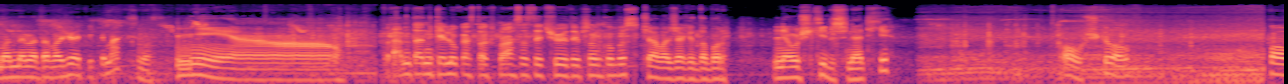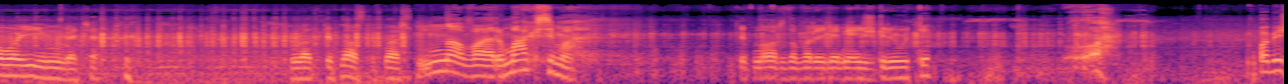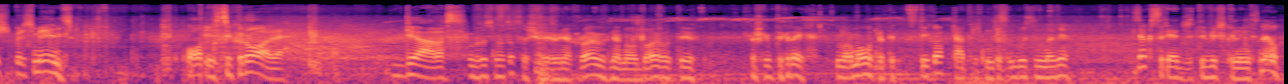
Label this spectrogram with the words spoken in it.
bandome tą važiuoti iki Maksimos. Niau. Tam ten keliukas toks prastas, tai čiūjų taip sunku bus. Čia važiuokit dabar neužkilsiu netgi. O, užkilau. Pavojinga čia. Bet kaip nors, kaip nors. Na va ir Maksima kaip nors dabar reikia neišgriūti. O, pabiškai prisimėnsiu. O, įsikrovė. Geras. Visus metus aš jau nekroviau, nenaudojau, tai kažkaip tikrai normalu, kad taip atsitiko. Keturis minutės ir būsim namie. Tiesiog surėdžiai biškai linksmiau.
